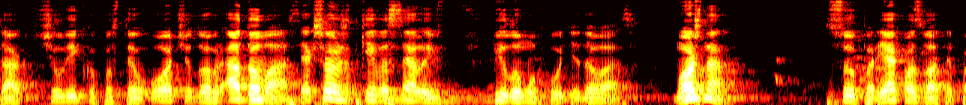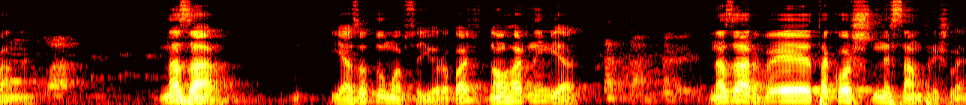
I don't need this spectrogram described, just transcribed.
Так, чоловік опустив очі, добре. А до вас. Якщо ви вже такий веселий в білому худі, до вас. Можна? Супер. Як вас звати, пане? Назар. Я задумався, Юра, бачиш? Ну, гарне ім'я. Назар, ви також не сам прийшли.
